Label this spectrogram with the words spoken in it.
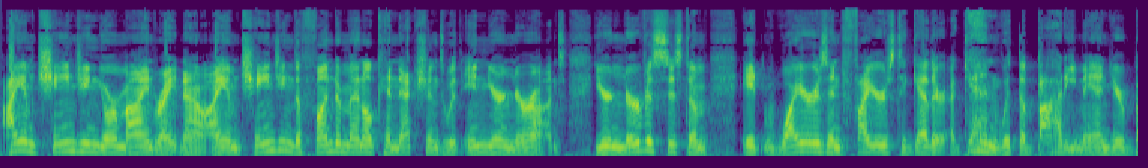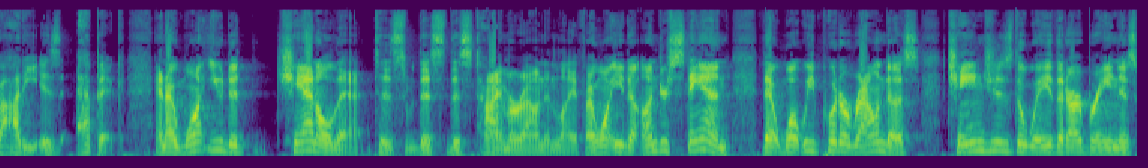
I am changing your mind right now. I am changing the fundamental connections within your neurons. Your nervous system, it wires and fires together. Again, with the body, man, your body is epic. And I want you to channel that to this, this time around in life. I want you to understand that what we put around us changes the way that our brain is is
